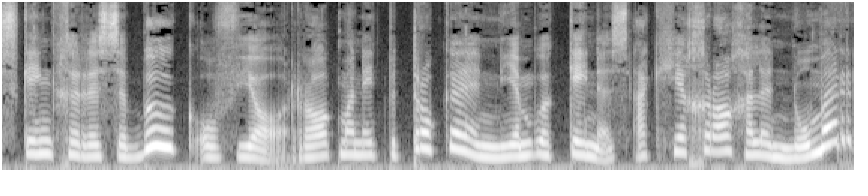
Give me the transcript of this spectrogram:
skenk gerus 'n boek of ja, raak maar net betrokke en neem ook kennis. Ek gee graag hulle nommer.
